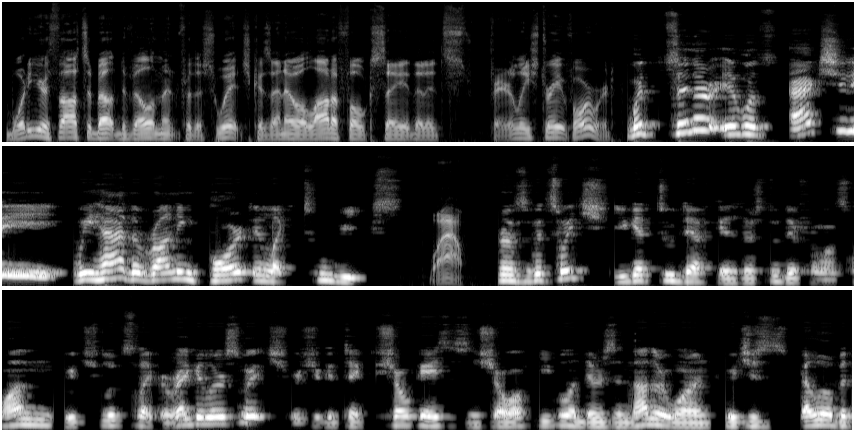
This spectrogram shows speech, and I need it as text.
What are your thoughts about development for the Switch? Because I know a lot of folks say that it's fairly straightforward. With Sinner, it was actually we had a running port in like two weeks. Wow. Because with Switch, you get two dev kits. There's two different ones. One which looks like a regular Switch, which you can take to showcases and show off people, and there's another one which is a little bit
